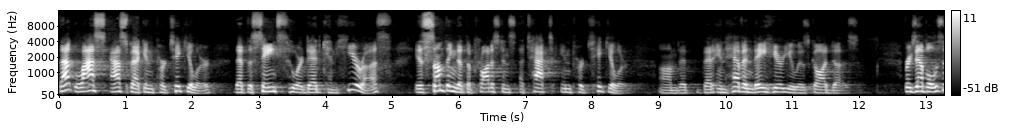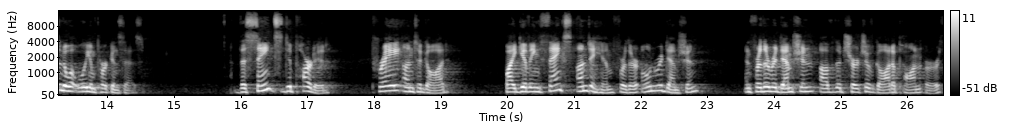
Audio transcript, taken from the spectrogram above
That last aspect in particular, that the saints who are dead can hear us, is something that the Protestants attacked in particular um, that, that in heaven they hear you as God does. For example, listen to what William Perkins says The saints departed pray unto God by giving thanks unto him for their own redemption and for the redemption of the church of God upon earth,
